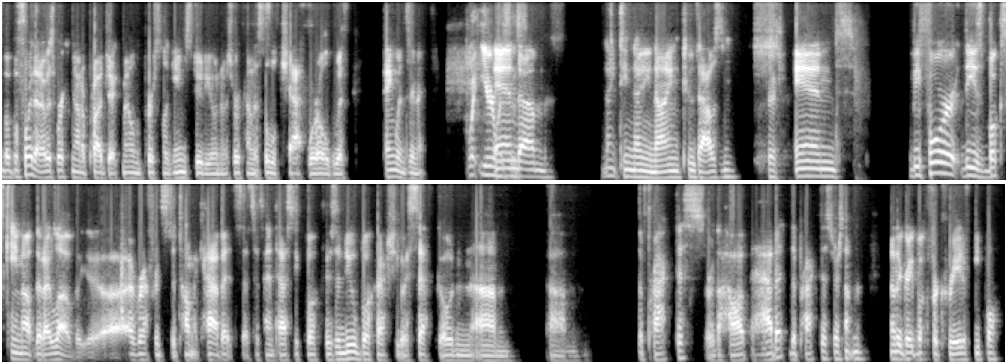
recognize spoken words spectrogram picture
But before that, I was working on a project, my own personal game studio, and I was working on this little chat world with penguins in it. What year was and, this? Um, 1999, 2000. Good. And before these books came out that I love, uh, I referenced Atomic Habits. That's a fantastic book. There's a new book actually by Seth Godin, um, um, The Practice or The Habit, The Practice or something. Another great book for creative people.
